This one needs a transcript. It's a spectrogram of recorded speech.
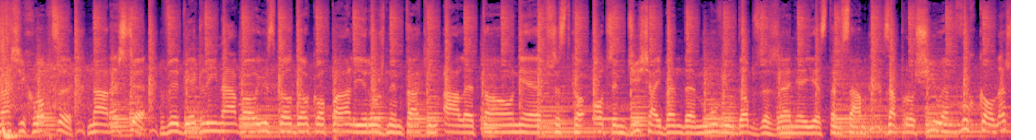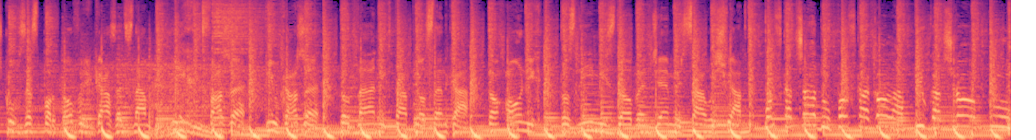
Nasi chłopcy nareszcie wybiegli na boisko Dokopali różnym takim, ale to nie wszystko O czym dzisiaj będę mówił. Dobrze, że nie jestem sam. Zaprosiłem dwóch koleżków ze sportowych gazet Znam ich twarze, piłkarze To dla nich ta piosenka. To o nich, to z nimi zdobędziemy cały świat. Polska czadu, Polska gola, piłka w środku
